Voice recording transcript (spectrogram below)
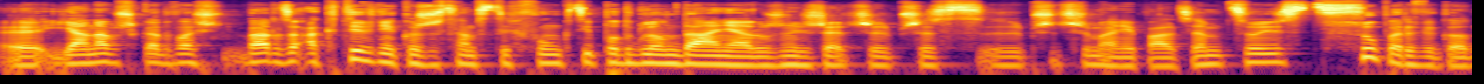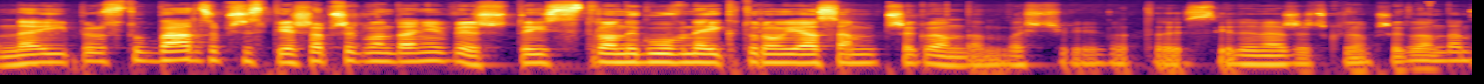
y, ja na przykład właśnie bardzo aktywnie korzystam z tych funkcji podglądania różnych rzeczy przez y, przytrzymanie palcem, co jest super wygodne i po prostu bardzo przyspiesza przeglądanie, wiesz, tej strony głównej, którą ja sam przeglądam właściwie, bo to jest jedyna rzecz, którą przeglądam.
